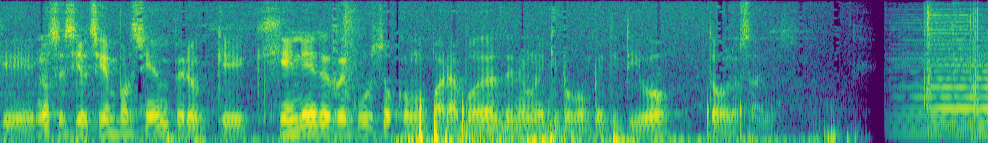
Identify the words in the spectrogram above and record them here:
que no sé si el 100%, pero que genere recursos como para poder tener un equipo competitivo todos los años.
